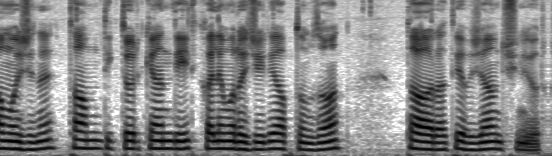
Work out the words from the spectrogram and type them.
amacı ne? Tam dikdörtgen değil kalem aracıyla yaptığım zaman daha rahat yapacağımı düşünüyorum.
